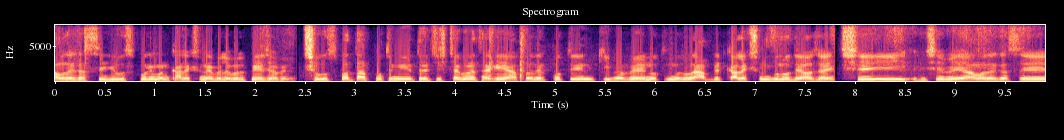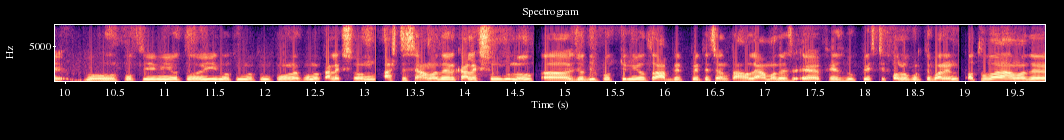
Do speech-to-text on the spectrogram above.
আমাদের কাছে হিউজ পরিমাণ কালেকশন অ্যাভেলেবেল পেয়ে যাবেন। সবুজ পাতা প্রতিনিয়তই চেষ্টা করে থাকে, আপনাদের প্রতিদিন কীভাবে নতুন নতুন আপডেট কালেকশনগুলো দেওয়া যায়, সেই হিসেবে আমাদের কাছে বহু, প্রতিনিয়তই নতুন নতুন কোনো না কোনো কালেকশন আসতেছে। আমাদের কালেকশনগুলো যদি প্রতিনিয়ত আপডেট পেতে চান, তাহলে আমাদের ফেসবুক পেজটি ফলো করতে পারেন, অথবা আমাদের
